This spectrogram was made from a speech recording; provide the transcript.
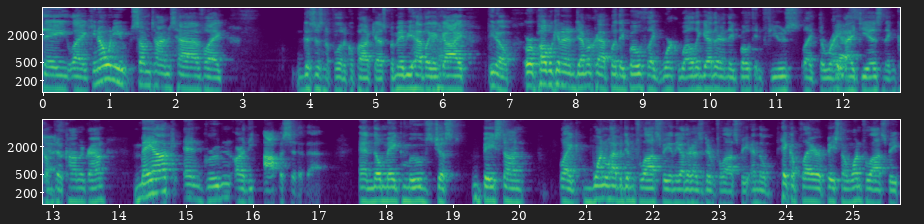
they like you know when you sometimes have like this isn't a political podcast, but maybe you have like a guy, you know, a Republican and a Democrat, but they both like work well together and they both infuse like the right Yes. ideas and they can come to a common ground. Mayock and Gruden are the opposite of that, and they'll make moves just based on like one will have a different philosophy and the other has a different philosophy, and they'll pick a player based on one philosophy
